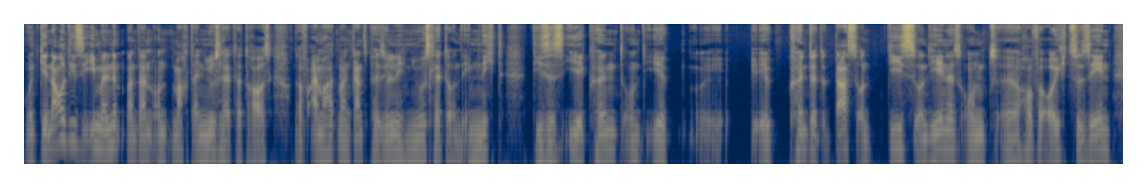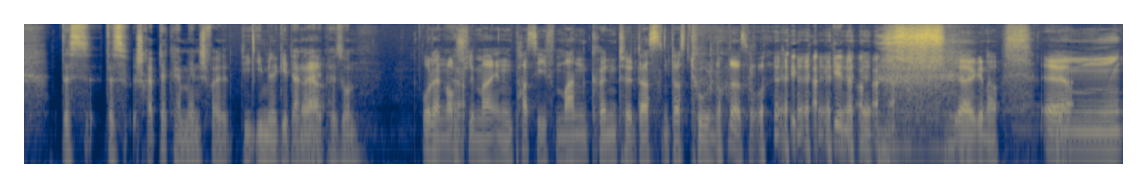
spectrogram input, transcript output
und genau diese E-Mail nimmt man dann und macht ein Newsletter draus. Und auf einmal hat man einen ganz persönlichen Newsletter und eben nicht dieses ihr könnt und ihr ihr könntet das und dies und jenes und äh, hoffe euch zu sehen. Das, das schreibt ja kein Mensch, weil die E-Mail geht an Ja. eine Person. Oder noch Ja. schlimmer in Passiv, man könnte das und das tun oder so. Ja, genau. ja, genau. Ähm,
